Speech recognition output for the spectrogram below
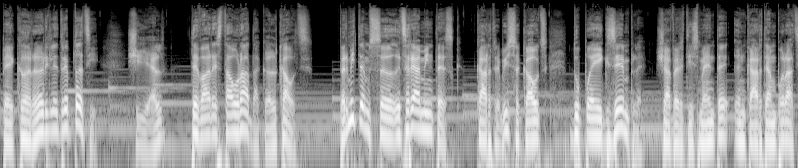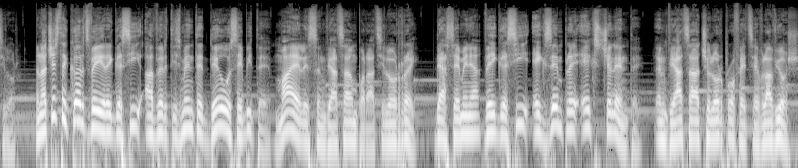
pe cărările dreptății și El te va restaura dacă îl cauți. Permitem să îți reamintesc că ar trebui să cauți după exemple și avertismente în Cartea Împăraților. În aceste cărți vei regăsi avertismente deosebite, mai ales în viața împăraților răi. De asemenea, vei găsi exemple excelente în viața acelor profeți evlavioși,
